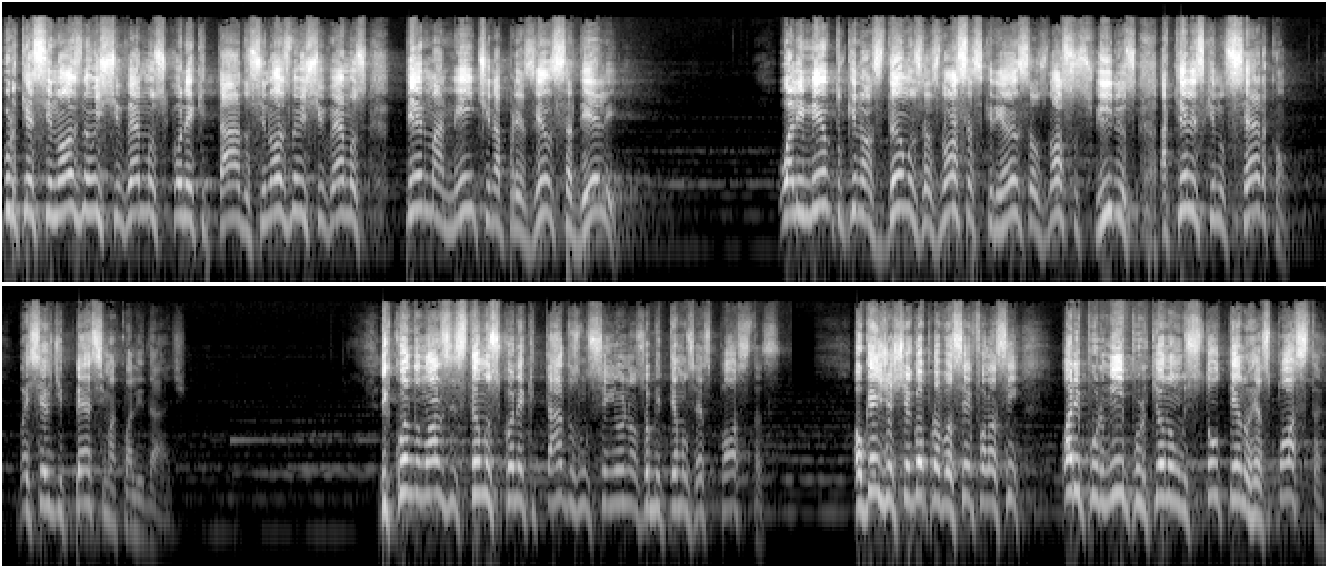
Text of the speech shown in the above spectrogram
Porque se nós não estivermos conectados, se nós não estivermos permanente na presença dele, o alimento que nós damos às nossas crianças, aos nossos filhos, aqueles que nos cercam, vai ser de péssima qualidade. E quando nós estamos conectados no Senhor, nós obtemos respostas. Alguém já chegou para você e falou assim: ore por mim, porque eu não estou tendo resposta?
